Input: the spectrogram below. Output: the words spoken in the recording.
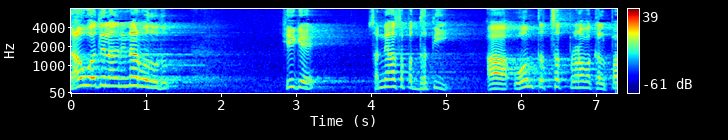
ನಾವು ಓದಿಲ್ಲ ಅಂದರೆ ಇನ್ಯಾರು ಓದೋದು? ಹೀಗೆ ಸನ್ಯಾಸ ಪದ್ಧತಿ, ಆ ಓಂ ತತ್ಸತ್ ಪ್ರಣವಕಲ್ಪ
